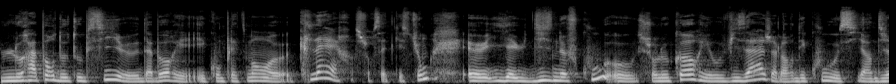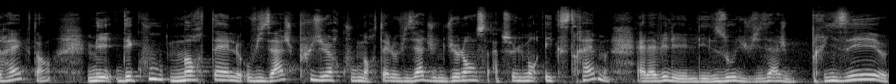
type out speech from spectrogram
le rapport d'autopsie euh, d'abord est, complètement euh, clair sur cette question. il y a eu 19 coups sur le corps et au visage, alors des coups aussi indirects, hein, mais des coups mortels au visage plusieurs coups mortels au visage, d'une violence absolument extrême. Elle avait les, os du visage brisés. Euh,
